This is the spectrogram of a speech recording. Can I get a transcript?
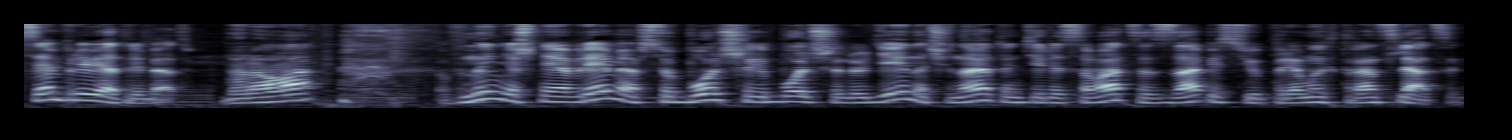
Всем привет, ребят! Здорово! В нынешнее время все больше и больше людей начинают интересоваться записью прямых трансляций.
